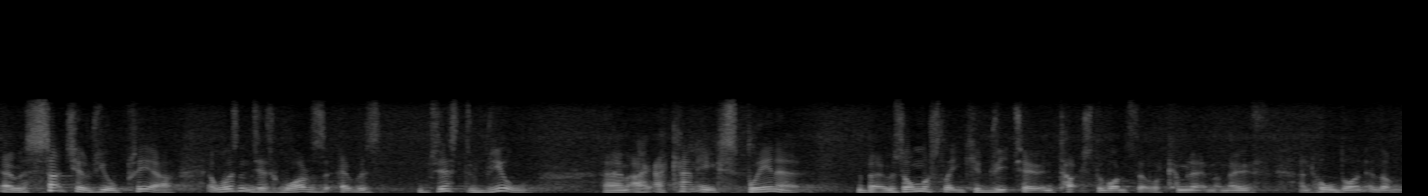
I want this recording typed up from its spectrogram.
It was such a real prayer. It wasn't just words; it was just real. Um, I, I can't explain it, but it was almost like you could reach out and touch the words that were coming out of my mouth and hold on to them.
